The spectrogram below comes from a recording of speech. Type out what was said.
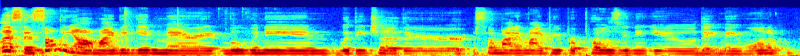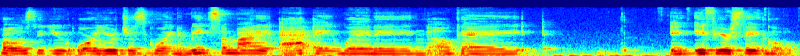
Listen, some of y'all might be getting married, moving in with each other. Somebody might be proposing to you. They may want to propose to you, or you're just going to meet somebody at a wedding, okay? If you're single.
